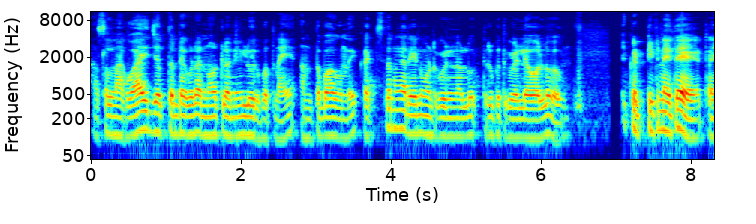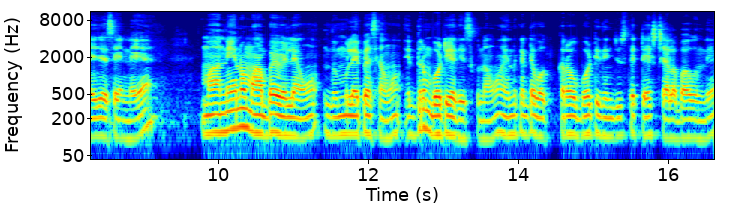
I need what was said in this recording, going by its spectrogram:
అసలు నాకు వాయిస్ చెప్తుంటే కూడా నోట్లో నీళ్ళు ఊరిపోతున్నాయి. అంత బాగుంది. ఖచ్చితంగా రేణుగుంటకు వెళ్ళిన వాళ్ళు తిరుపతికి వెళ్ళే వాళ్ళు ఇక్కడ టిఫిన్ అయితే ట్రై చేసేయండి. మా నేను మా అబ్బాయి వెళ్ళాము దుమ్ము లేపేసాము ఇద్దరం బోటియే తీసుకున్నాము. ఎందుకంటే ఒక్కరో బోటి దీన్ని చూస్తే టేస్ట్ చాలా బాగుంది.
